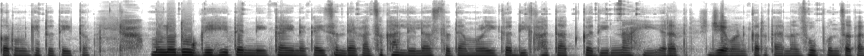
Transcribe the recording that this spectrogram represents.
करून घेत होते इथं. मुलं दोघेही त्यांनी काही ना काही संध्याकाळचं खाल्लेलं असतं. त्यामुळे कधी खातात कधी नाही. रात्री जेवण करताना झोपून जातात.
